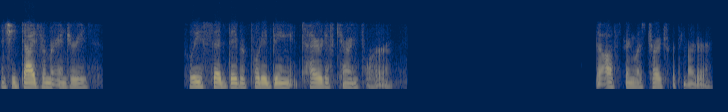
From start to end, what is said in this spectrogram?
and she died from her injuries. Police said they reported being tired of caring for her. The offspring was charged with murder.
